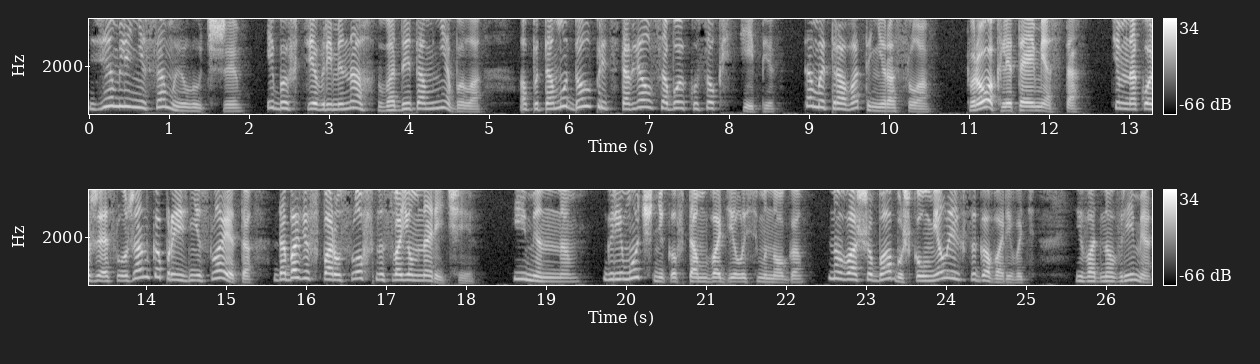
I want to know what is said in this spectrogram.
Земли не самые лучшие, ибо в те времена воды там не было, а потому дол представлял собой кусок степи. Там и трава-то не росла. «Проклятое место!» Темнокожая служанка произнесла это, добавив пару слов на своем наречии. «Именно. Гремочников там водилось много, но ваша бабушка умела их заговаривать. И в одно время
